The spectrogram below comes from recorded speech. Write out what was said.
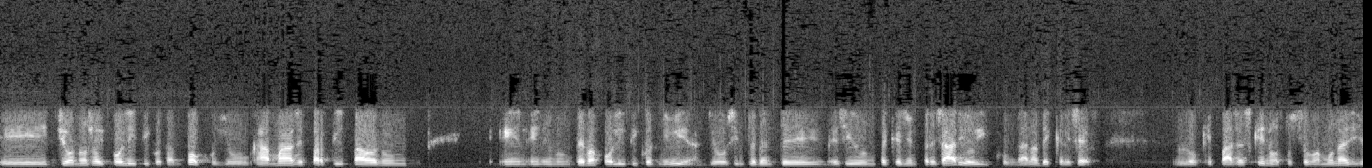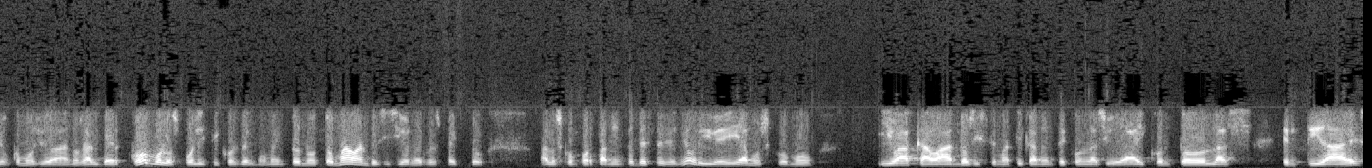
Eh, yo no soy político tampoco, yo jamás he participado en un, en, un tema político en mi vida, yo simplemente he sido un pequeño empresario y con ganas de crecer. Lo que pasa es que nosotros tomamos una decisión como ciudadanos al ver cómo los políticos del momento no tomaban decisiones respecto a los comportamientos de este señor y veíamos cómo iba acabando sistemáticamente con la ciudad y con todas las entidades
